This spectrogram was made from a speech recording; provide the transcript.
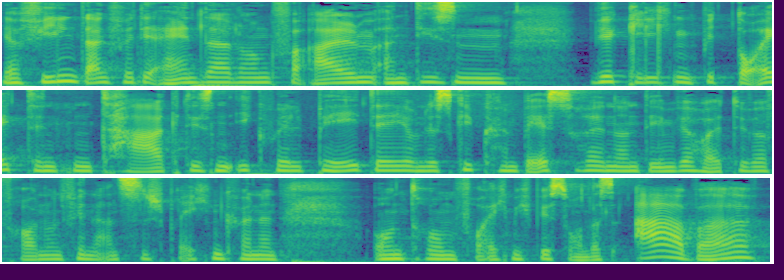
Ja, vielen Dank für die Einladung, vor allem an diesem wirklichen bedeutenden Tag, diesen Equal Pay Day. Und es gibt keinen besseren, an dem wir heute über Frauen und Finanzen sprechen können. Und darum freue ich mich besonders. Aber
